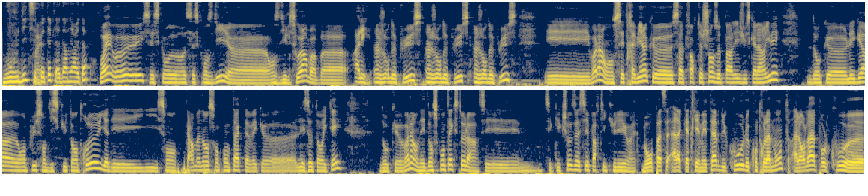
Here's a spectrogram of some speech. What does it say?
vous vous dites c'est peut-être la dernière étape? Ouais, ouais, ouais, ouais c'est ce qu'on, c'est ce qu'on se dit. Euh, on se dit le soir, bah, bah, allez, un jour de plus, un jour de plus, un jour de plus, et voilà, on sait très bien que ça a de fortes chances de parler jusqu'à l'arrivée. Donc euh, les gars, en plus, on discute entre eux. Il y a des, ils sont en permanence en contact avec euh, les autorités. Donc euh, voilà, on est dans ce contexte-là. C'est c'est quelque chose d'assez particulier. Ouais. Bon, on passe à la quatrième étape du coup, le contre-la-montre. Alors là, pour le coup, euh,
